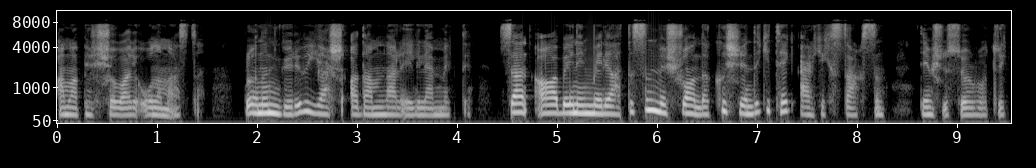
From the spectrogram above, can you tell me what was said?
Ama bir şövalye olamazdı. Bran'ın görevi yaşlı adamlarla ilgilenmekti. Sen ağabeyinin veliahtısın ve şu anda kış yerindeki tek erkek Stark'sın demişti Sir Roderick.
